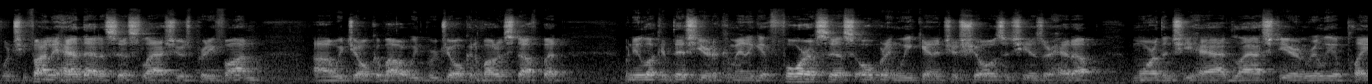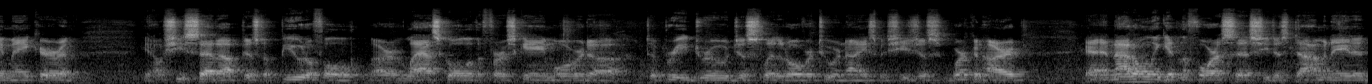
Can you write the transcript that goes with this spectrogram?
when she finally had that assist last year. It was pretty fun. Uh, we joke about we were joking about it stuff, but when you look at this year to come in and get four assists opening weekend, it just shows that she has her head up more than she had last year, and really a playmaker. And you know, she set up just a beautiful our last goal of the first game over to to Bree Drew, just slid it over to her nice, but she's just working hard. And not only getting the four assists, she just dominated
